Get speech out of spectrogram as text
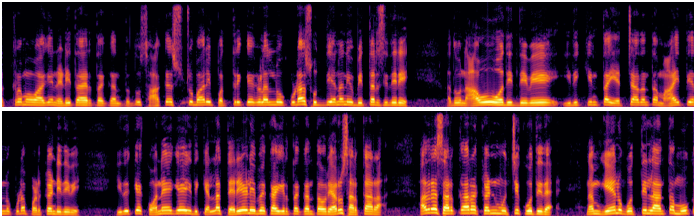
ಅಕ್ರಮವಾಗಿ ನಡೀತಾ ಇರ್ತಕ್ಕಂಥದ್ದು ಸಾಕಷ್ಟು ಬಾರಿ ಪತ್ರಿಕೆಗಳಲ್ಲೂ ಕೂಡ ಸುದ್ದಿಯನ್ನು ನೀವು ಬಿತ್ತರಿಸಿದ್ದೀರಿ ಅದು ನಾವು ಓದಿದ್ದೀವಿ, ಇದಕ್ಕಿಂತ ಹೆಚ್ಚಾದಂಥ ಮಾಹಿತಿಯನ್ನು ಕೂಡ ಪಡ್ಕೊಂಡಿದ್ದೀವಿ. ಇದಕ್ಕೆ ಕೊನೆಗೆ ಇದಕ್ಕೆಲ್ಲ ತೆರೆ ಎಳಿಬೇಕಾಗಿರ್ತಕ್ಕಂಥವ್ರು ಯಾರು? ಸರ್ಕಾರ. ಆದರೆ ಸರ್ಕಾರ ಕಣ್ಣು ಮುಚ್ಚಿ ಕೂತಿದೆ. ನಮಗೇನು ಗೊತ್ತಿಲ್ಲ ಅಂತ ಮೂಕ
